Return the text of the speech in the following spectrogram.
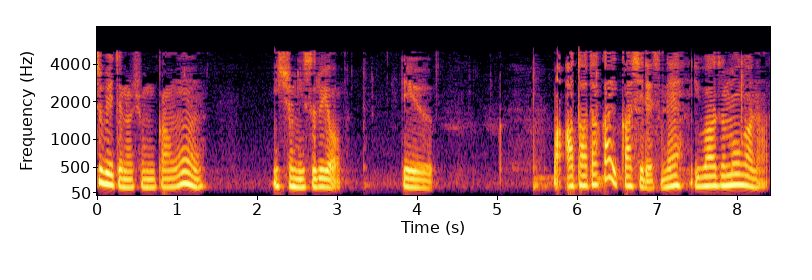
すべての瞬間を一緒にするよっていう、まあ、温かい歌詞ですね。言わずもがな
